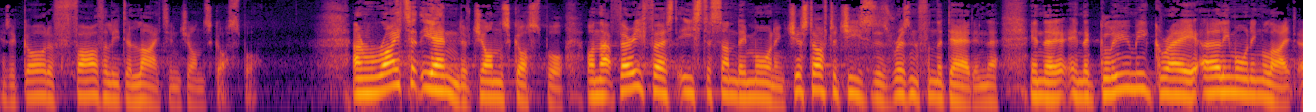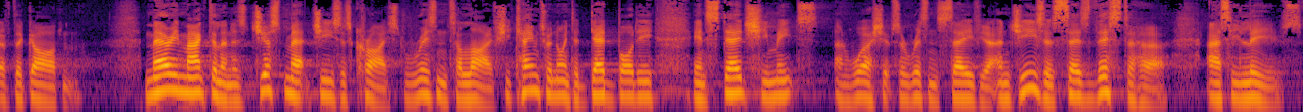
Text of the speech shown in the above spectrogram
Is a God of fatherly delight in John's Gospel. And right at the end of John's Gospel, on that very first Easter Sunday morning, just after Jesus has risen from the dead, in the, in the, in the gloomy, grey, early morning light of the garden, Mary Magdalene has just met Jesus Christ, risen to life. She came to anoint a dead body. Instead, she meets and worships a risen Savior. And Jesus says this to her as he leaves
